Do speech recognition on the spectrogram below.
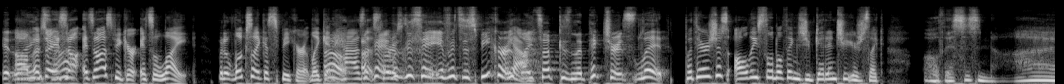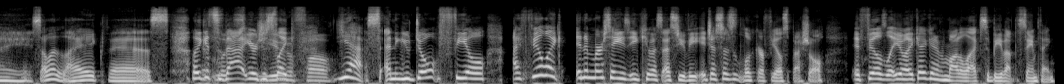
It Um, I'm sorry, it's not. It's not a speaker. It's a light, but it looks like a speaker. Like it Oh, has that okay, I was gonna say if it's a speaker, Yeah. it lights up because in the picture it's lit. But there's just all these little things you get into. You're just like, oh, this is nice. Oh, I like this. Like it's that. You're just beautiful. like, yes. And you don't feel, I feel like in a Mercedes EQS SUV, it just doesn't look or feel special. It feels like, you know, like I can have a Model X and be about the same thing.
